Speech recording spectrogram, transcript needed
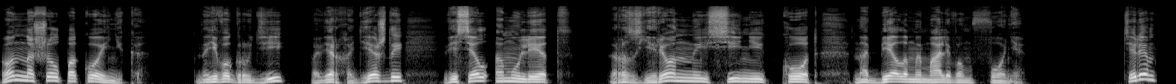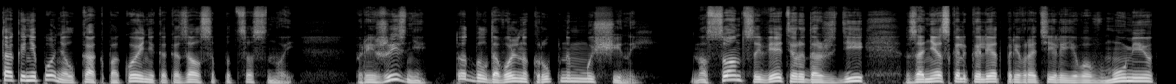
он нашел покойника. На его груди, поверх одежды, висел амулет, разъяренный синий кот на белом эмалевом фоне. Телем так и не понял, как покойник оказался под сосной. При жизни тот был довольно крупным мужчиной. Но солнце, ветер и дожди за несколько лет превратили его в мумию,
